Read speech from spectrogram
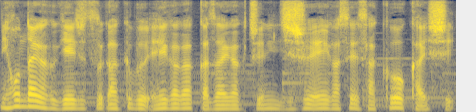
日本大学芸術学部映画学科在学中に自主映画制作を開始。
